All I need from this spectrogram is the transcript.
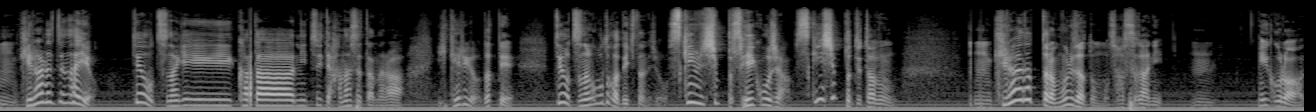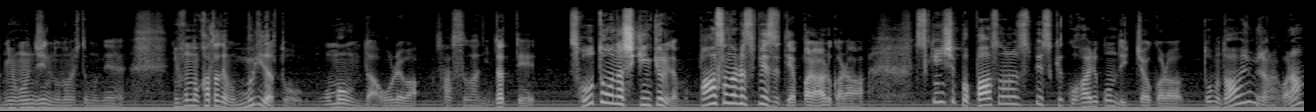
う、うん、切られてないよ。手をつなぎ方について話せたならいけるよ。だって手をつなぐことができたんでしょ？スキンシップ成功じゃん。スキンシップって多分、うん、嫌いだったら無理だと思う。さすがに、うん、いくら日本人の人もね日本の方でも無理だと思うんだ俺はさすがにだって相当な至近距離だもんパーソナルスペースってやっぱりあるからスキンシップはパーソナルスペース結構入り込んでいっちゃうからどうも大丈夫じゃないかな？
